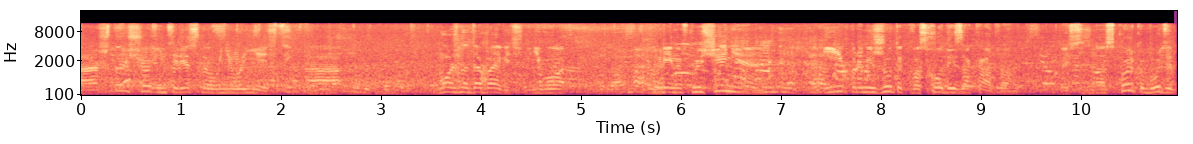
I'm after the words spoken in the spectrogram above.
А что еще интересного у него есть? А, можно добавить у него время включения и промежуток восхода и заката. То есть а, сколько будет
